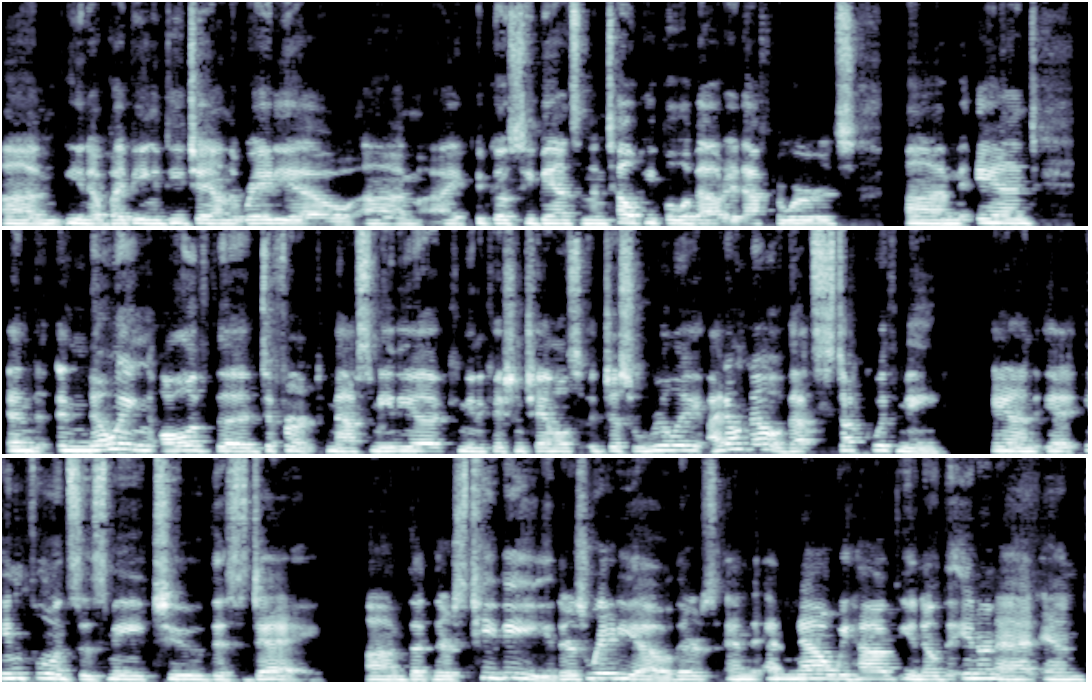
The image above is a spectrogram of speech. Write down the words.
um, you know, by being a DJ on the radio, um, I could go see bands and then tell people about it afterwards. Um, and and and knowing all of the different mass media communication channels just really i don't know that stuck with me and it influences me to this day um, that there's tv there's radio there's and and now we have you know the internet and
